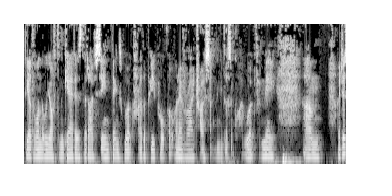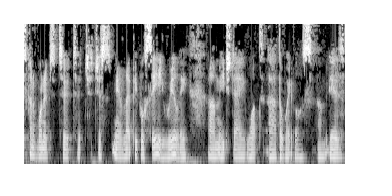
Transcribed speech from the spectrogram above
the other one that we often get is that I've seen things work for other people, but whenever I try something, it doesn't quite work for me. Um, I just kind of wanted to, to, to, just you know let people see really um, each day what uh, the weight loss um, is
